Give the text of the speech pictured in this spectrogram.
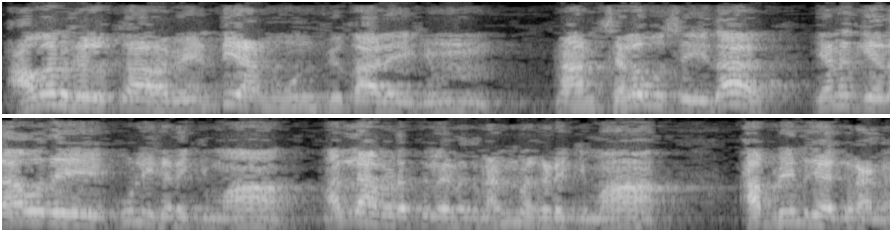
அவர்களுக்காக வேண்டி அன் உன்பிகாலேகும் நான் செலவு செய்தால் எனக்கு ஏதாவது கூலி கிடைக்குமா? அல்லாவிடத்தில் எனக்கு நன்மை கிடைக்குமா? அப்படின்னு கேட்கிறாங்க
